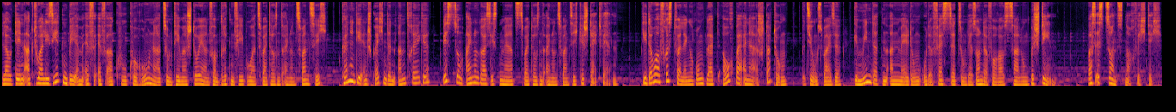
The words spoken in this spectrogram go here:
Laut den aktualisierten BMF-FAQ Corona zum Thema Steuern vom 3. Februar 2021 können die entsprechenden Anträge bis zum 31. März 2021 gestellt werden. Die Dauerfristverlängerung bleibt auch bei einer Erstattung bzw. geminderten Anmeldung oder Festsetzung der Sondervorauszahlung bestehen. Was ist sonst noch wichtig?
